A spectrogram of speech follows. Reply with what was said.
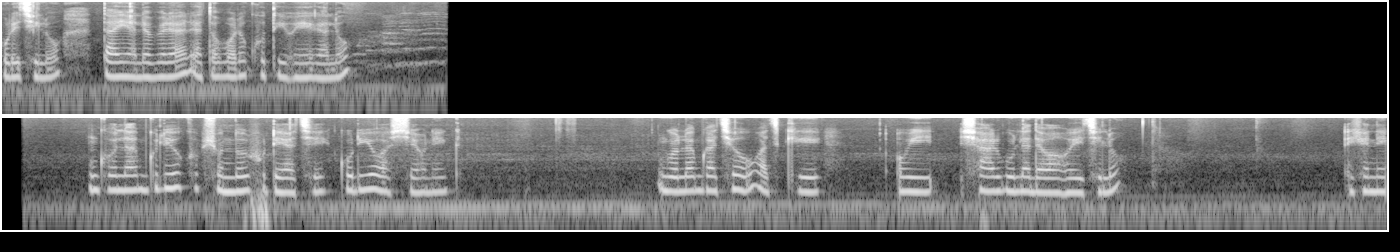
পড়েছিল। তাই অ্যালোভেরার এত বড় ক্ষতি হয়ে গেল। গোলাপগুলিও খুব সুন্দর ফুটে আছে করিও আসছে অনেক। গোলাপ গাছেও আজকে ওই সারগুলা দেওয়া হয়েছিল। এখানে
